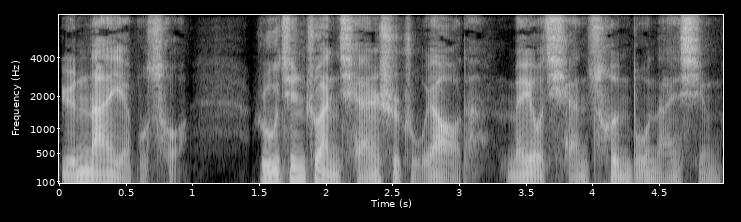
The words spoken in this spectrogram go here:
云南也不错。如今赚钱是主要的，没有钱寸步难行。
